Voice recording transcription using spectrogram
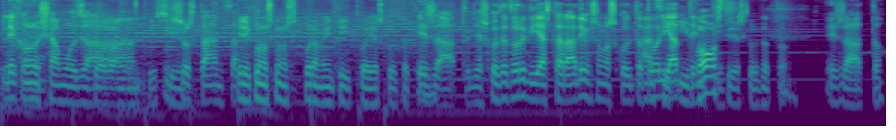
le conosciamo già avanti, sì. in sostanza. E le conoscono sicuramente i tuoi ascoltatori. Esatto, gli ascoltatori di Asta Radio che sono ascoltatori Anzi, attenti. i vostri ascoltatori. Esatto.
